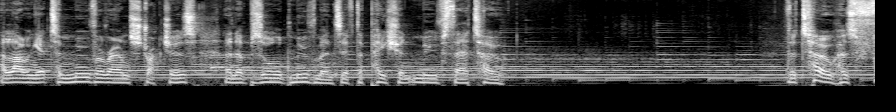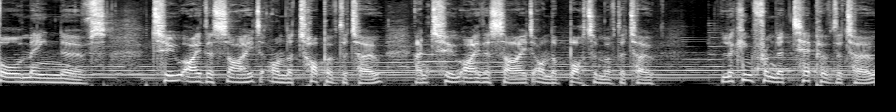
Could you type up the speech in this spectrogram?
allowing it to move around structures and absorb movement if the patient moves their toe. The toe has four main nerves, two either side on the top of the toe and two either side on the bottom of the toe. Looking from the tip of the toe,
